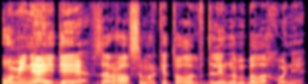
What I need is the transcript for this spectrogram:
«У меня идея!» — взорвался маркетолог в длинном балахоне.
